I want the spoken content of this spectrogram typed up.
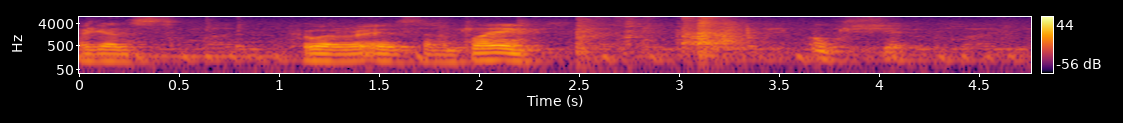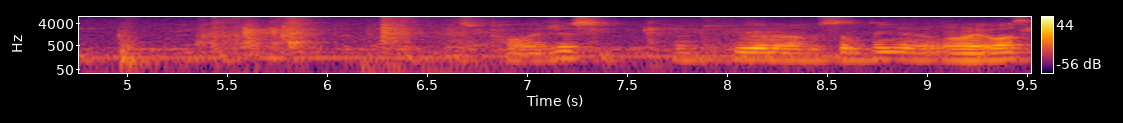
against whoever it is that I'm playing. Oh shit. Just run something, I don't know what it was.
